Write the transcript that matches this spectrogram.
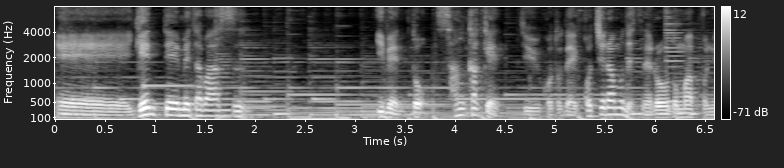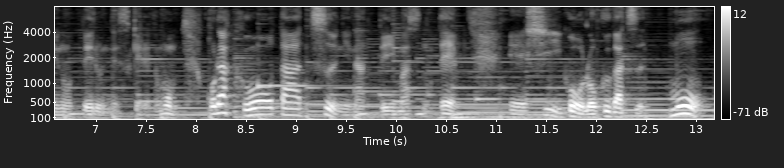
えー、限定メタバースイベント参加券ということで、こちらもですね、ロードマップに載っているんですけれども、これはクォーター2になっていますので、えー、4、5、6月、もう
